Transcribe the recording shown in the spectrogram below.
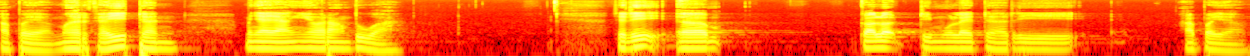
apa ya menghargai dan menyayangi orang tua. Jadi um, kalau dimulai dari apa ya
